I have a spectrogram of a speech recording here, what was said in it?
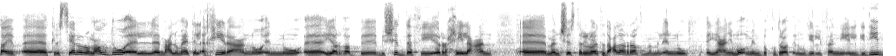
طيب آه كريستيانو رونالدو المعلومات الأخيرة عنه أنه آه يرغب ب- بشدة في الرحيل عن آه مانشستر يونايتد على الرغم من أنه يعني مؤمن بقدرات المدير الفني الجديد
